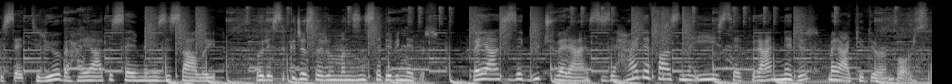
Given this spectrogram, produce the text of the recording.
hissettiriyor ve hayatı sevmenizi sağlayıp böyle sıkıca sarılmanızın sebebi nedir? Veya size güç veren, sizi her defasında iyi hissettiren nedir? Merak ediyorum doğrusu.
